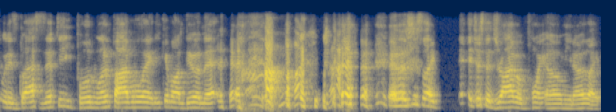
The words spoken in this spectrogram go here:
when his glass is empty. He pulled one five away, and he kept on doing that. oh and it's just like it's just to drive a point home, you know, like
